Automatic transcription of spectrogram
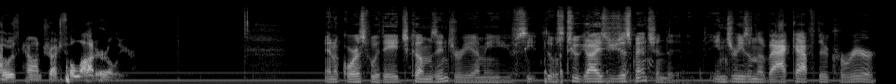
those contracts a lot earlier. And of course, with age comes injury. I mean, you see those two guys you just mentioned, injuries in the back half of their career.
